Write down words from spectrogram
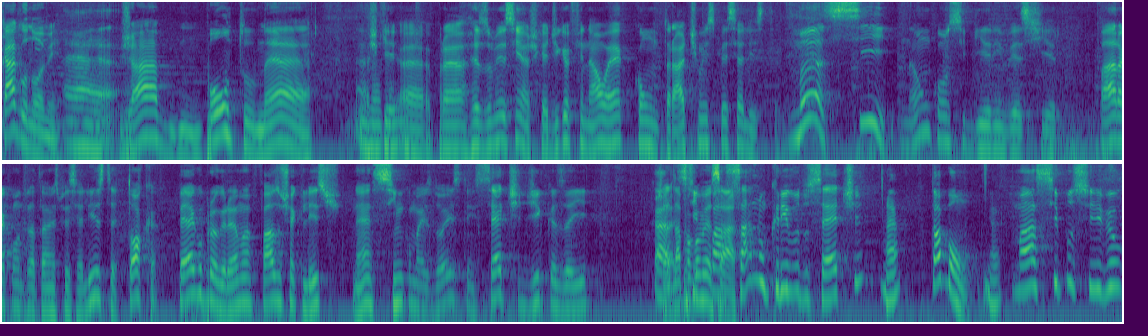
caga o nome. É, Já um ponto, né? Acho que, é, pra resumir assim, acho que a dica final é contrate um especialista. Mas se não conseguir investir para contratar um especialista, Toca. pega o programa, faz o checklist, né? 5 mais 2, tem 7 dicas aí. Já dá pra se começar. passar no crivo do 7, é. tá bom. É. Mas se possível,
